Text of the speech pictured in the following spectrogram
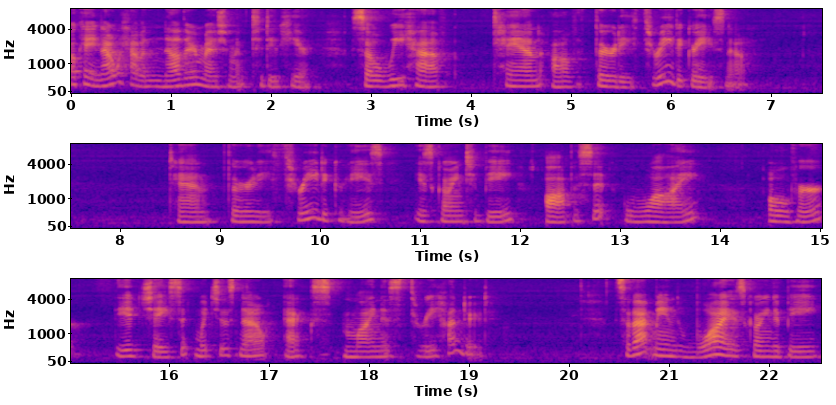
Okay, now we have another measurement to do here. So we have tan of 33 degrees now. Tan 33 degrees is going to be opposite y over the adjacent, which is now x minus 300. So that means y is going to be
